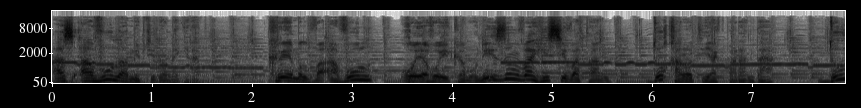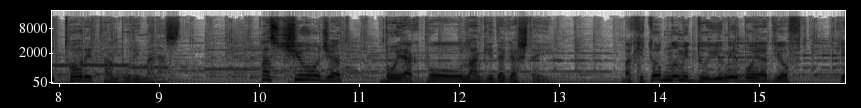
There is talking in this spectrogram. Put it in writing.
аз авулам ибтидо мегирад. Кремл ва авул ғояҳои коммунизм ва ҳисси ватан ду қаноти як парранда ду тори танбури ман аст. Пас чӣ ҳоҷат бо як по лангида гаштаӣ ба китоб номи дуюме бояд ёфт ки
